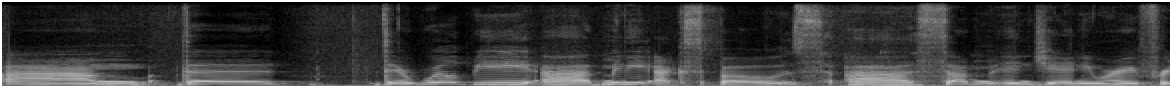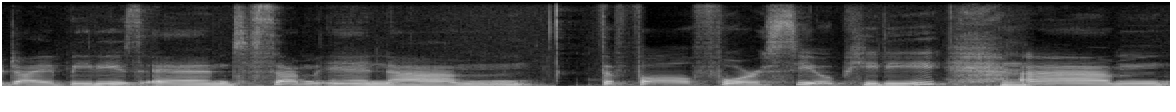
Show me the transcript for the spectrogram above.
Um, the there will be uh, mini expos, uh, some in January for diabetes and some in um, the fall for COPD. Um,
